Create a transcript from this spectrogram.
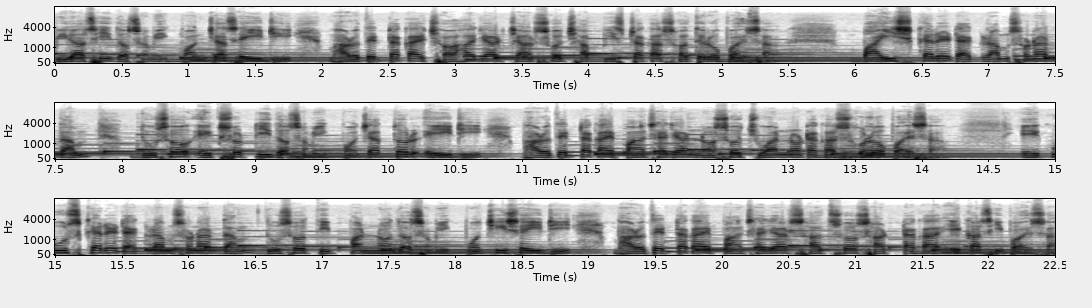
বিরাশি দশমিক পঞ্চাশ এইটি ভারতের টাকায় ছ হাজার চারশো ছাব্বিশ টাকা সতেরো পয়সা। বাইশ ক্যারেট এক গ্রাম সোনার দাম দুশো একষট্টি দশমিক পঁচাত্তর এইটি ভারতের টাকায় পাঁচ হাজার নশো চুয়ান্ন টাকা ষোলো পয়সা। একুশ ক্যারেট এক গ্রাম সোনার দাম দুশো তিপ্পান্ন দশমিক পঁচিশ এইডি ভারতের টাকায় পাঁচ হাজার সাতশো ষাট টাকা একাশি পয়সা।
